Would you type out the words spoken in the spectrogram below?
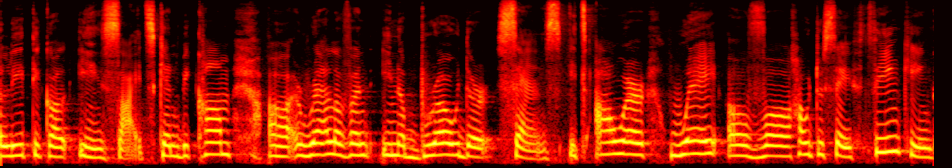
political insights, can become uh, relevant in a broader sense. It's our way of, uh, how to say, thinking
